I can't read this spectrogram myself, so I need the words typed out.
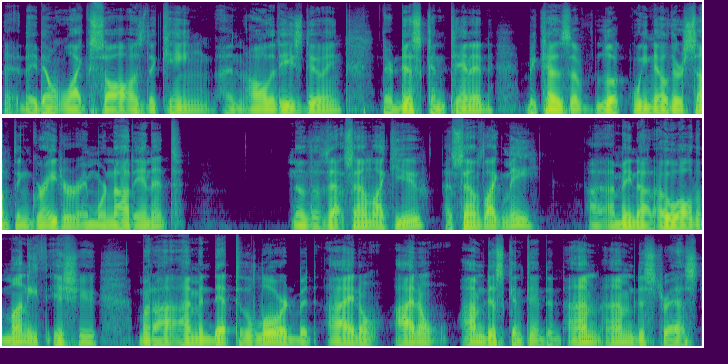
They don't like Saul as the king and all that he's doing. They're discontented because of, look, we know there's something greater and we're not in it. Now, does that sound like you? That sounds like me. I, I may not owe all the money issue, but I, I'm in debt to the Lord, but I don't, I don't, I'm discontented. I'm, I'm distressed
